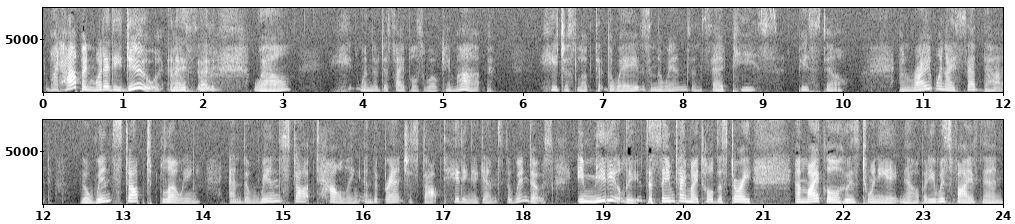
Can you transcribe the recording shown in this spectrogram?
what happened? What did he do?" And I mm-hmm. said, "Well, he, when the disciples woke him up, he just looked at the waves and the winds and said, Peace, be still. And right when I said that, the wind stopped blowing and the wind stopped howling and the branches stopped hitting against the windows immediately the same time I told the story. And Michael, who is 28 now, but he was five then,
